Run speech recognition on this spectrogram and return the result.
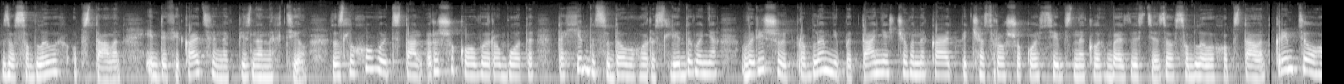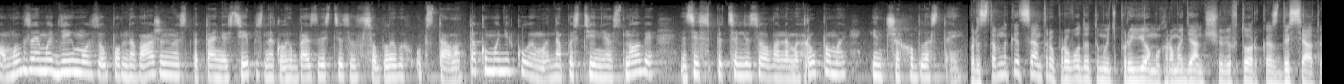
з особливих обставин, ідентифікацією невпізнаних тіл, заслуховують стан розшукової роботи та хід досудового розслідування, вирішують проблемні питання, що виникають під час розшуку осіб, зниклих безвісті з особливих обставин. Крім цього, ми взаємодіємо з уповноваженими з питань осіб, зниклих безвісті з особливих обставин та комунікуємо на постійній основі зі спеціалізованими групами інших областей. Представники центру проводитимуть прийом громадян щовівторка з 10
